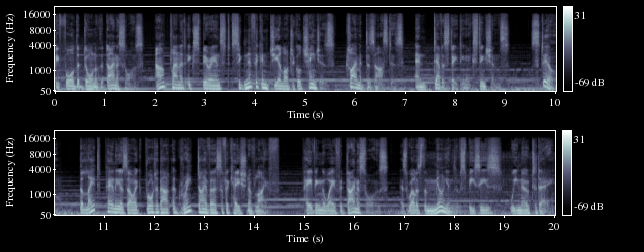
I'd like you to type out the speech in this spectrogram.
Before the dawn of the dinosaurs, our planet experienced significant geological changes, climate disasters, and devastating extinctions. Still, the late Paleozoic brought about a great diversification of life, paving the way for dinosaurs as well as the millions of species we know today.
